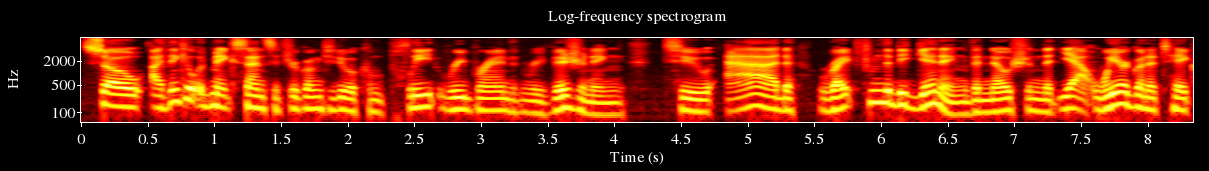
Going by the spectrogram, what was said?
so I think it would make sense if you're going to do a complete rebrand and revisioning to add right from the beginning the notion that, yeah, we are going to take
